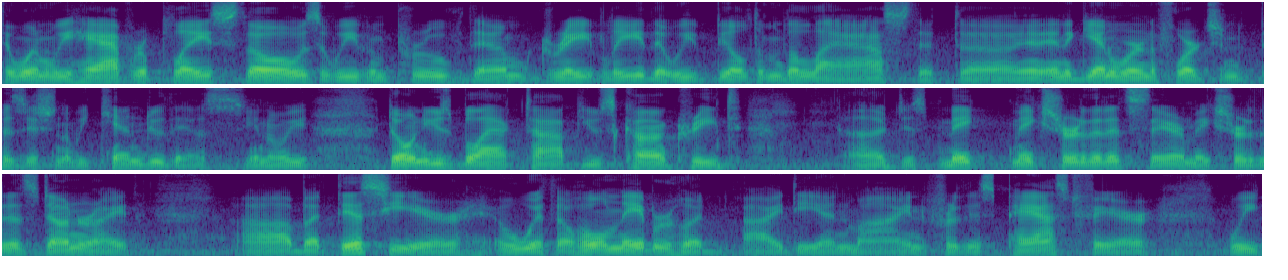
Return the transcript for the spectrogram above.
And when we have replaced those, that we've improved them greatly, that we've built them to last. That uh, and, again, we're in a fortunate position that we can do this. You know, you don't use blacktop, use concrete. Uh, just make make sure that it's there, make sure that it's done right. Uh, but this year, with a whole neighborhood idea in mind for this past fair, we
